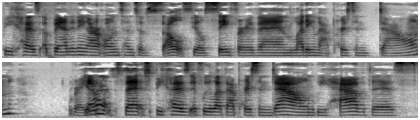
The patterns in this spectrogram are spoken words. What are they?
Because abandoning our own sense of self feels safer than letting that person down, right? Yes. That's because if we let that person down, we have this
